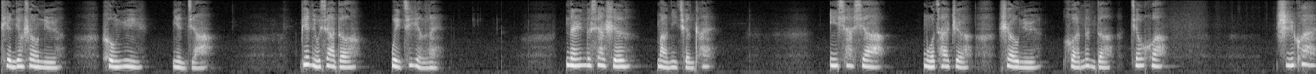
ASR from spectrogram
舔掉少女红晕脸颊。边流下的委屈眼泪，男人的下身马腻全开，一下下摩擦着少女滑嫩的娇花，时快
